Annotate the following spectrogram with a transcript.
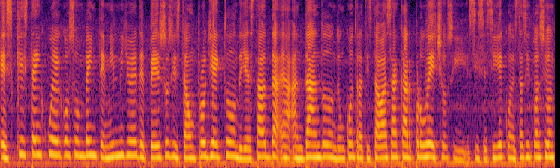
es que está en juego, son 20 mil millones de pesos y está un proyecto donde ya está andando, donde un contratista va a sacar provechos y si se sigue con esta situación,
